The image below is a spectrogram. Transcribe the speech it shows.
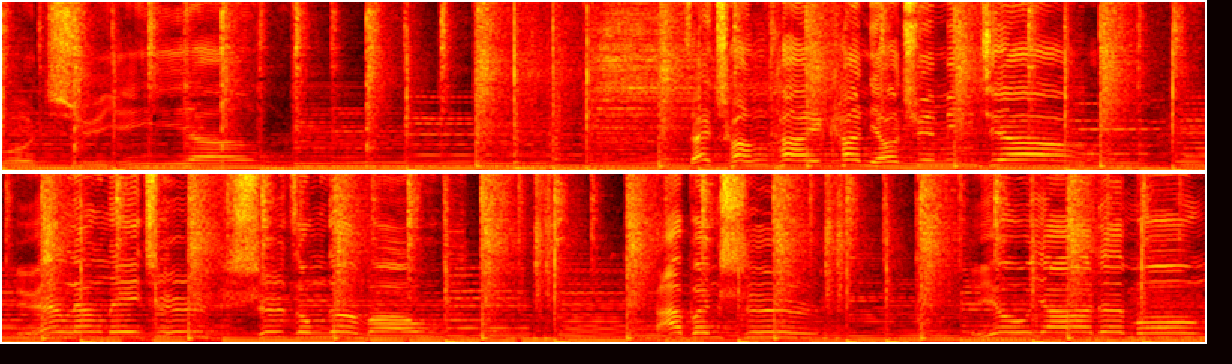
过去一样。在窗台看鸟群鸣叫，原谅那只失踪的猫，它本是优雅的梦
